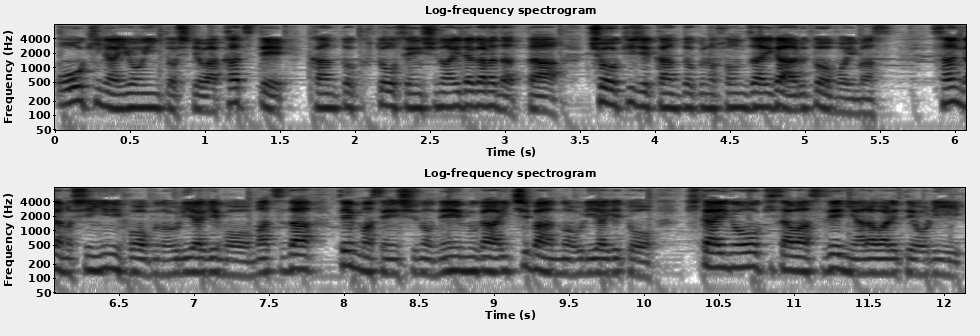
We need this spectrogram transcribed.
大きな要因としてはかつて監督と選手の間柄だった超記事監督の存在があると思います。サンガの新ユニフォームの売り上げも松田天馬選手のネームが一番の売り上げと期待の大きさはすでに現れており、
